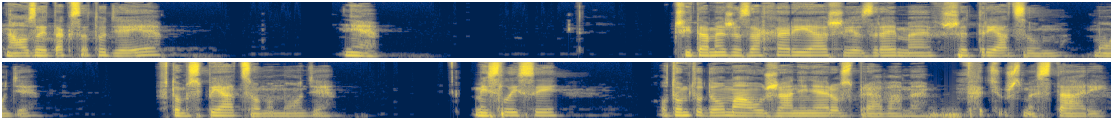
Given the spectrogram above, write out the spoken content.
Naozaj tak sa to deje? Nie. Čítame, že Zachariáš je zrejme v šetriacom móde. V tom spiacom móde. Myslí si, o tomto doma už ani nerozprávame, veď už sme starí.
